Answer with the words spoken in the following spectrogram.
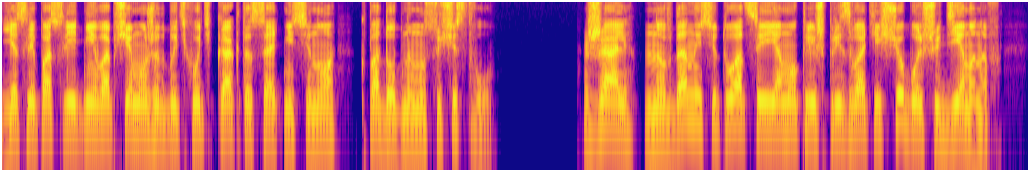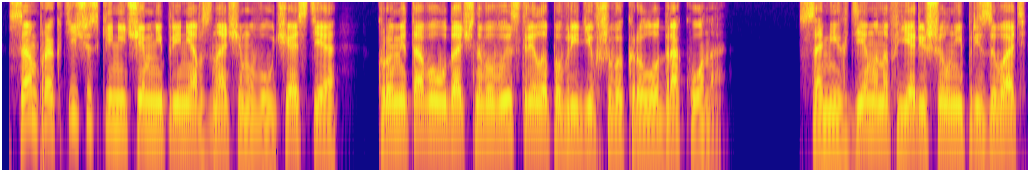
если последнее вообще может быть хоть как-то соотнесено к подобному существу. Жаль, но в данной ситуации я мог лишь призвать еще больше демонов, сам практически ничем не приняв значимого участия, кроме того удачного выстрела, повредившего крыло дракона. Самих демонов я решил не призывать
